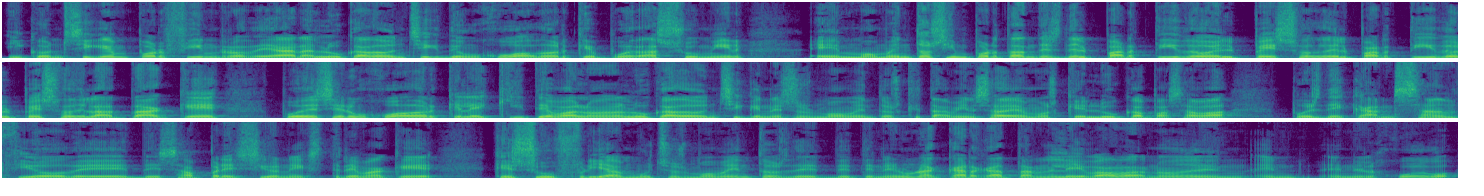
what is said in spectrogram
y consiguen por fin rodear a Luka Doncic de un jugador que pueda asumir en momentos importantes del partido el peso del partido, el peso del ataque, puede ser un jugador que le quite balón a Luka Doncic en esos momentos que también sabemos que Luka pasaba pues de cansancio, de, esa presión extrema que, que, sufría en muchos momentos, de, tener una carga tan elevada ¿no? en, en el juego.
